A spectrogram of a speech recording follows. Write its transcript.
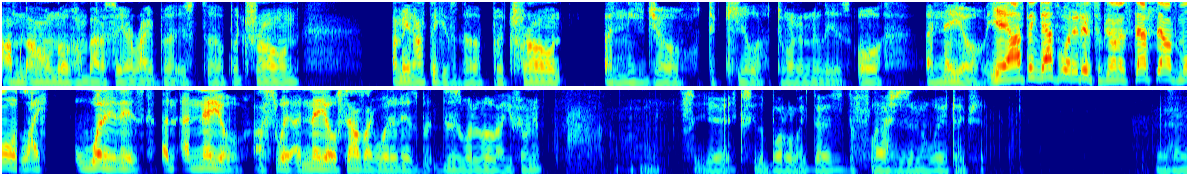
I'm, I don't know if I'm about to say it right, but it's the Patron. I mean, I think it's the Patron Anijo Tequila, 200 milliliters, or Aneo. Yeah, I think that's what it is, to be honest. That sounds more like what it is. An Aneo. I swear, Aneo sounds like what it is, but this is what it looks like, you feel me? See, yeah, you can see the bottle like that. It's the flashes in the way type shit. Mm-hmm.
